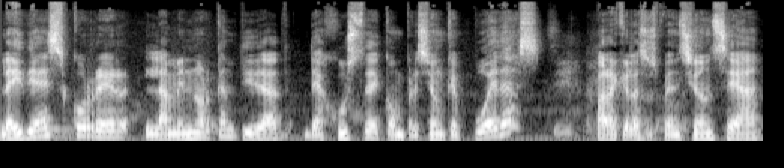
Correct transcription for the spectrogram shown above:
La idea es correr la menor cantidad de ajuste de compresión que puedas para que la suspensión sea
